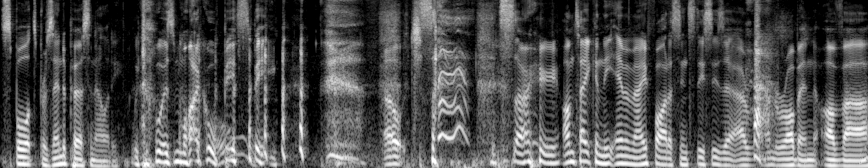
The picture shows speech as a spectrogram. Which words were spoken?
sports presenter personality, which was Michael Bisping. Ouch. So, so I'm taking the MMA fighter since this is a, a round robin of uh,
